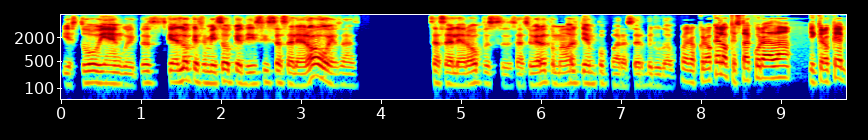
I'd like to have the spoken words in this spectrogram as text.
Y estuvo bien, güey. Entonces, ¿qué es lo que se me hizo que DC se aceleró, güey? O sea, se aceleró, pues, o sea, se hubiera tomado el tiempo para hacer build up. Pero creo que lo que está curada, y creo que,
